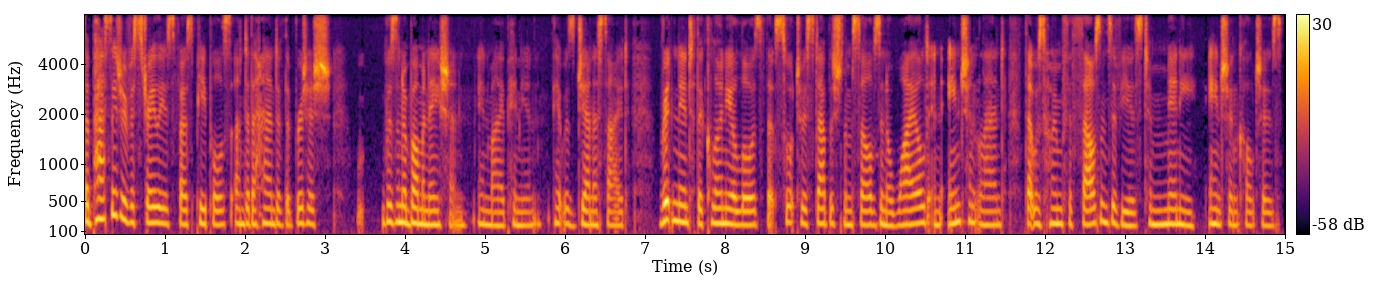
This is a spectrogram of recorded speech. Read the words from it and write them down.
The passage of Australia's First Peoples under the hand of the British was an abomination, in my opinion. It was genocide, written into the colonial laws that sought to establish themselves in a wild and ancient land that was home for thousands of years to many ancient cultures,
